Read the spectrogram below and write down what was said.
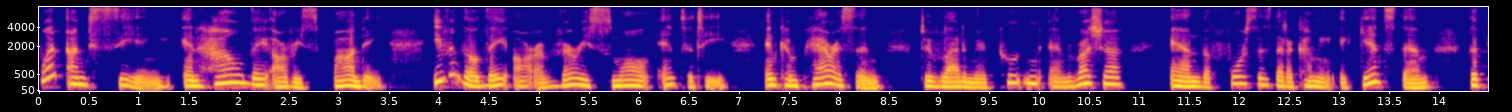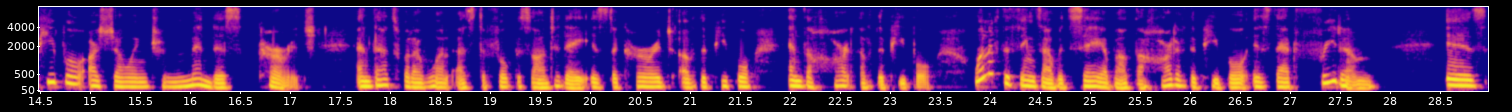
What I'm seeing and how they are responding, even though they are a very small entity in comparison to Vladimir Putin and Russia and the forces that are coming against them, the people are showing tremendous courage. And that's what I want us to focus on today is the courage of the people and the heart of the people. One of the things I would say about the heart of the people is that freedom is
